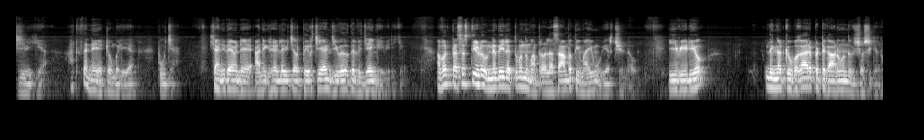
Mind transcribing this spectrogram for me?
ജീവിക്കുക. അത് തന്നെ ഏറ്റവും വലിയ പൂജ. ശനിദേവന്റെ അനുഗ്രഹം ലഭിച്ചവർ തീർച്ചയായും ജീവിതത്തിൽ വിജയം കൈവരിക്കും. അവർ പ്രശസ്തിയുടെ ഉന്നതിയിലെത്തുമെന്ന് മാത്രമല്ല സാമ്പത്തികമായും ഉയർച്ചയുണ്ടാവും. ഈ വീഡിയോ നിങ്ങൾക്ക് ഉപകാരപ്പെട്ട് കാണുമെന്ന് വിശ്വസിക്കുന്നു.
